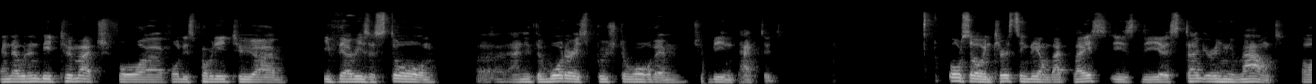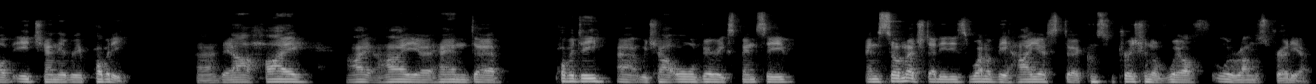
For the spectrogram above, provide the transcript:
And there wouldn't be too much for, uh, for this property to, um, if there is a storm uh, and if the water is pushed toward them to be impacted. Also, interestingly, on that place is the uh, staggering amount of each and every property. Uh, they are high, high, high uh, hand uh, property, which are all very expensive and so much that it is one of the highest uh, concentration of wealth all around Australia.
